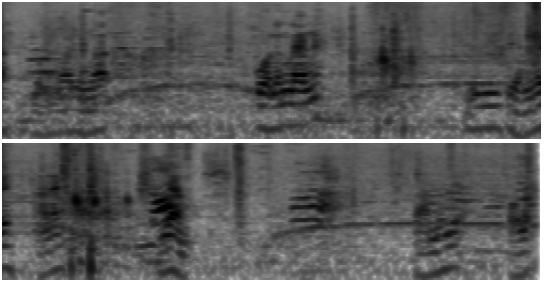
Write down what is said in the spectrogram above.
อลงแล้วลงแล้วกดแรงๆนี่ไม่มีเสียงเลยอะนะล็อเยี่ยกมตามนั้นแหละพอละ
